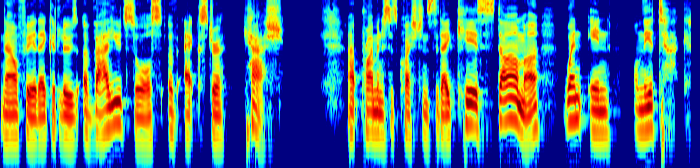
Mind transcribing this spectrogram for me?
now fear they could lose a valued source of extra cash. At Prime Minister's questions today, Keir Starmer went in on the attack.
